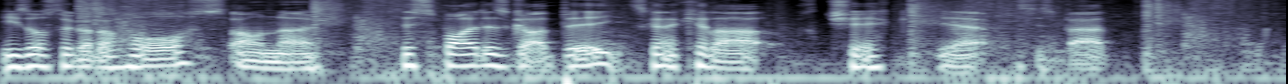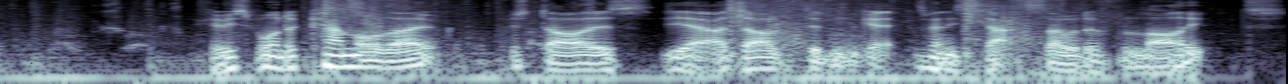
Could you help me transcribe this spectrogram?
He's also got a horse. Oh no. This spider's got a bee. It's going to kill our chick. Yeah, this is bad. Okay, we spawned a camel though. Just dies. Yeah, our dog didn't get as many stats I would have liked.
